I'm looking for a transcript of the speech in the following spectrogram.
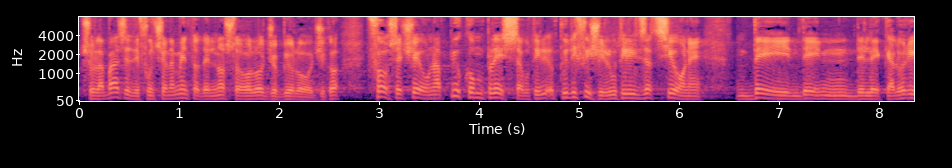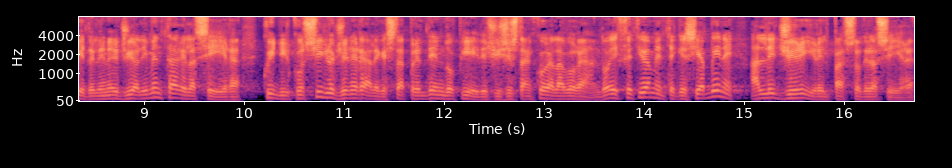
sulla base del funzionamento del nostro orologio biologico forse c'è una più complessa, più difficile utilizzazione dei, dei, delle calorie, dell'energia alimentare la sera. Quindi il Consiglio generale che sta prendendo piede, ci si sta ancora lavorando, è effettivamente che sia bene alleggerire il pasto della sera.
